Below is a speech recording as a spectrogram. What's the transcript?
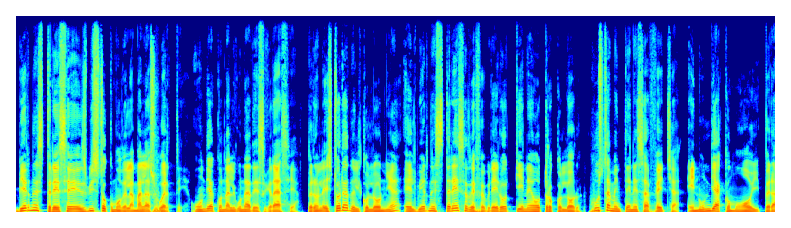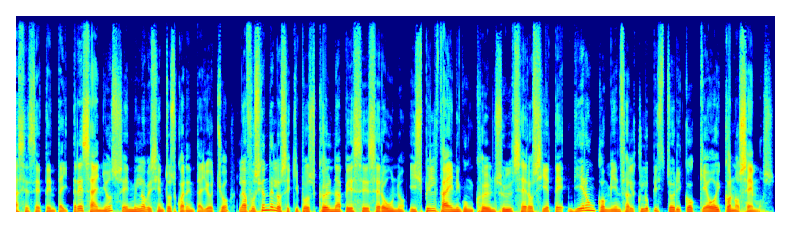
Viernes 13 es visto como de la mala suerte, un día con alguna desgracia, pero en la historia del Colonia, el viernes 13 de febrero tiene otro color. Justamente en esa fecha, en un día como hoy, pero hace 73 años, en 1948, la fusión de los equipos Köln APC 01 y Spielvereinigung Köln Sul 07 dieron comienzo al club histórico que hoy conocemos.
